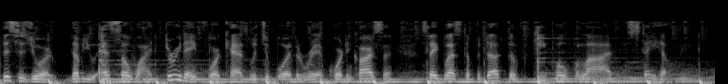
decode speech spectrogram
this is your WSOY three day forecast with your boy, the Red Courtney Carson. Stay blessed and productive, keep hope alive, and stay healthy.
